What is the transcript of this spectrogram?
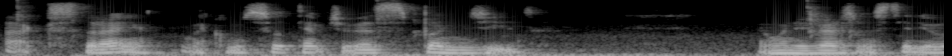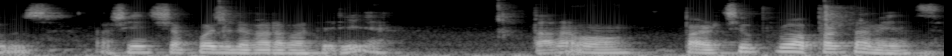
Ah, que estranho. É como se o tempo tivesse expandido. É um universo misterioso. A gente já pode levar a bateria? Tá na mão. Partiu pro apartamento.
